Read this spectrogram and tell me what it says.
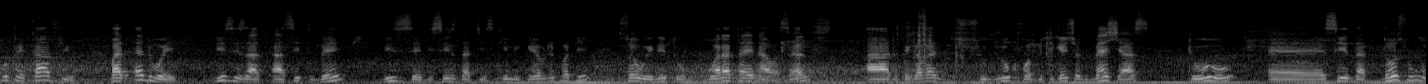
put a curfew. But anyway, this is at, it may. This is a disease that is killing everybody, so we need to quarantine ourselves, and the government should look for mitigation measures to uh, see that those who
